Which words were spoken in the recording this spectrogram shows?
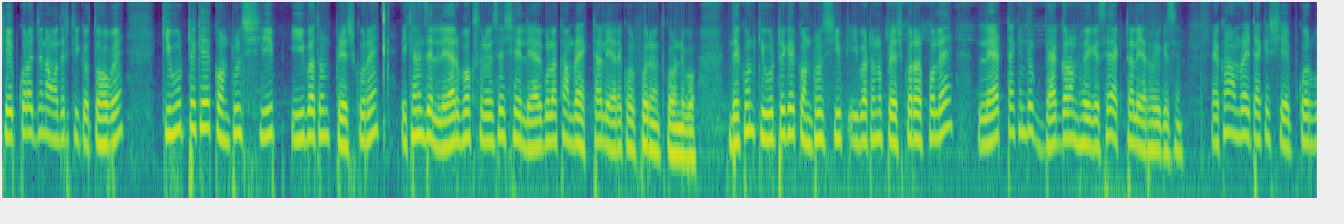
শেপ করার জন্য আমাদের কী করতে হবে? কিবোর্ড থেকে control shift E button press করে এখানে যে লেয়ার বক্স রয়েছে, সেই লেয়ারগুলোকে আমরা একটা লেয়ারে পরিণত করে নেব। দেখুন কিবোর্ড থেকে কন্ট্রোল শিফট ই বাটনে প্রেস করার ফলে লেয়ারটা কিন্তু ব্যাকগ্রাউন্ড হয়ে গেছে, একটা লেয়ার হয়ে গেছে। এখন আমরা এটাকে শেপ করব।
